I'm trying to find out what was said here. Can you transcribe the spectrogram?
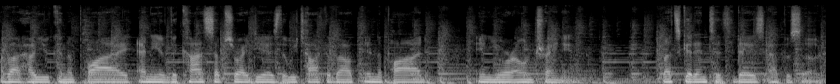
about how you can apply any of the concepts or ideas that we talk about in the pod in your own training. Let's get into today's episode.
